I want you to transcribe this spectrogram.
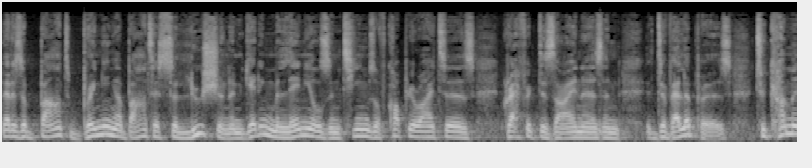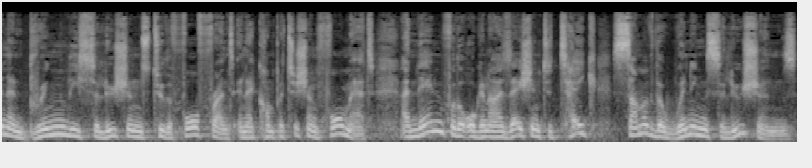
that is about bringing about a solution and getting millennials and teams of copywriters, graphic designers and developers to come in and bring these solutions to the forefront in a competition format and then for the organization to take some of the winning solutions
